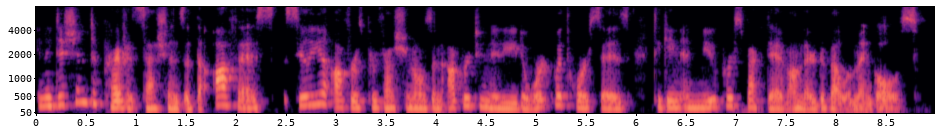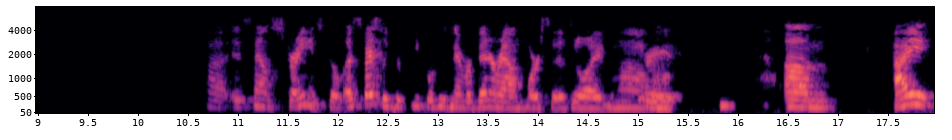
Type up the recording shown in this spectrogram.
In addition to private sessions at the office, Celia offers professionals an opportunity to work with horses to gain a new perspective on their development goals. Uh, it sounds strange, especially for people who've never been around horses. They're like, oh. right. um, I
